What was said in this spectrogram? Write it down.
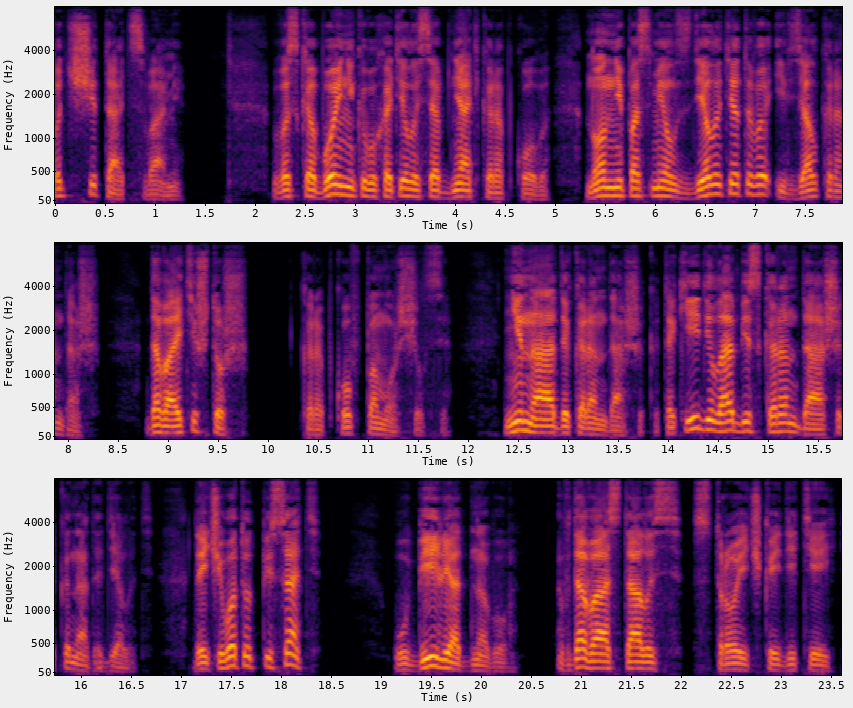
подсчитать с вами. Воскобойникову хотелось обнять Коробкова, но он не посмел сделать этого и взял карандаш. Давайте, что ж, Коробков поморщился. Не надо карандашика. Такие дела без карандашика надо делать. Да и чего тут писать? Убили одного. Вдова осталась с троечкой детей.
